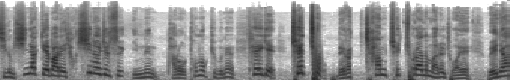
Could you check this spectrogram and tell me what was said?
지금 신약 개발에 혁신을 줄 수 있는 바로 토모큐브는 세계 최초 내가 참 최초라는 말을 좋아해 왜냐?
